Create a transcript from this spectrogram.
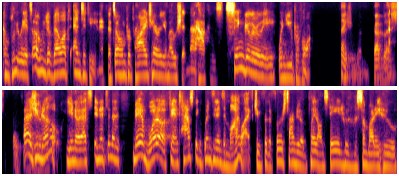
completely its own developed entity and it's its own proprietary emotion that happens singularly when you perform Thank you, brother. God bless you. As you know, you know that's and it's in a man. What a fantastic coincidence in my life too. For the first time to have played on stage with, with somebody who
